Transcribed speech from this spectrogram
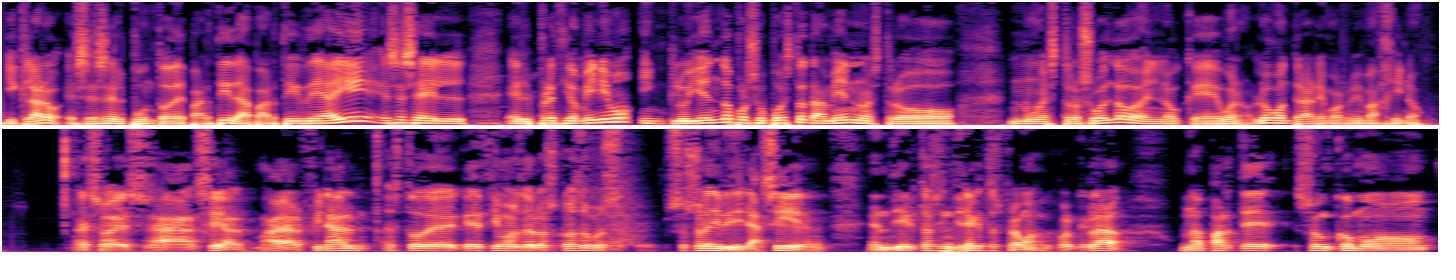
Y claro, ese es el punto de partida. A partir de ahí, ese es el, el precio mínimo, incluyendo, por supuesto, también nuestro, nuestro sueldo, en lo que, bueno, luego entraremos, me imagino. Eso es, o sea, sí, al, final, esto de que decimos de los costos, pues se suele dividir así, en, en directos e indirectos, pero bueno, porque claro, una parte son como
